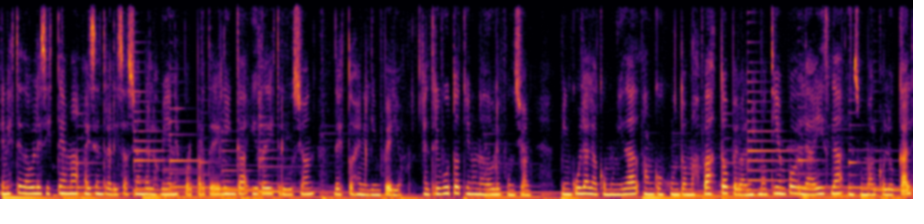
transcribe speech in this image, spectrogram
En este doble sistema hay centralización de los bienes por parte del Inca y redistribución de estos en el imperio. El tributo tiene una doble función. Vincula a la comunidad a un conjunto más vasto, pero al mismo tiempo la aísla en su marco local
